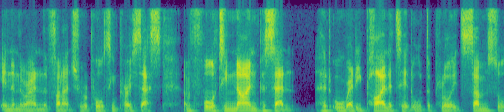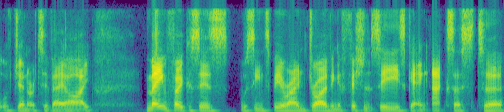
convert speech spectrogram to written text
in and around the financial reporting process, and 49% had already piloted or deployed some sort of generative AI. Main focuses were seen to be around driving efficiencies, getting access to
